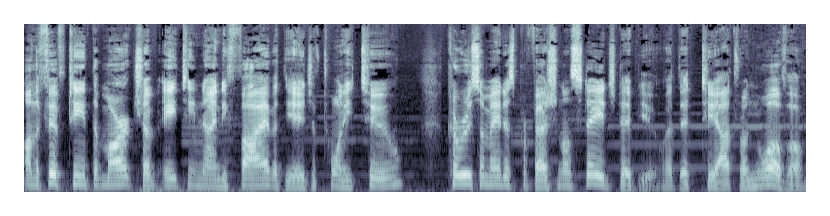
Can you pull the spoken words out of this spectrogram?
On the 15th of March of 1895, at the age of 22, Caruso made his professional stage debut at the Teatro Nuovo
